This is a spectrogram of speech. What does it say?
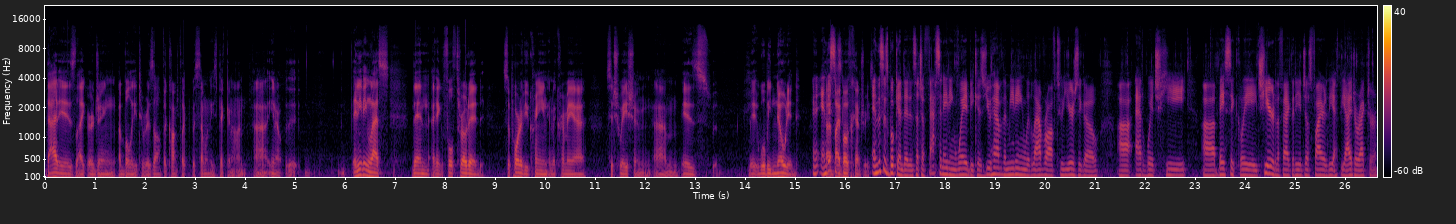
That is like urging a bully to resolve the conflict with someone he's picking on. Uh, you know, anything less than I think full-throated support of Ukraine in the Crimea situation um, is it will be noted and, and uh, by is, both countries. And this is bookended in such a fascinating way because you have the meeting with Lavrov two years ago, uh, at which he uh, basically cheered the fact that he had just fired the FBI director.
